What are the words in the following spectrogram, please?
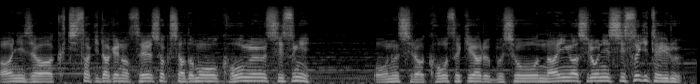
兄者は口先だけの聖職者どもを厚遇しすぎお主ら功績ある武将をないがしろにしすぎている。と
